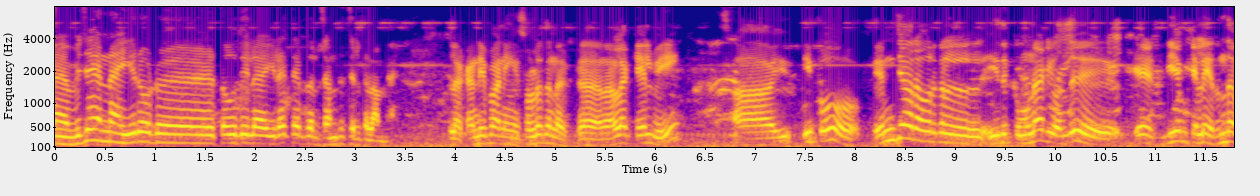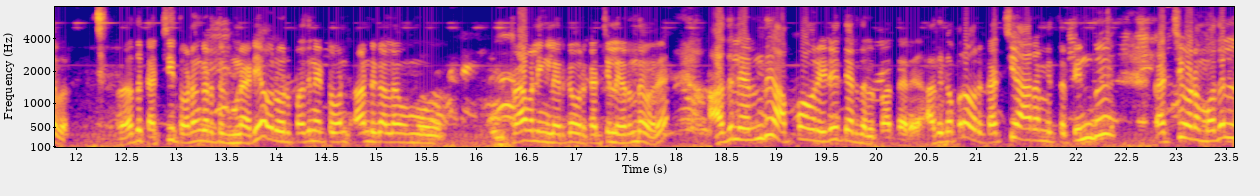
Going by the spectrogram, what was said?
ஆஹ், விஜய் அண்ணன் ஈரோடு தொகுதியில இடைத்தேர்தல் சந்திச்சிருக்கலாமே. இல்லை கண்டிப்பாக நீங்கள் சொல்கிறது எனக்கு, நல்ல கேள்வி. இப்போது எம்ஜிஆர் அவர்கள் இதுக்கு முன்னாடி வந்து டிஎம்கேல இருந்தவர். அதாவது கட்சி தொடங்குறதுக்கு முன்னாடி அவர் ஒரு பதினெட்டு ஆண்டு காலம் டிராவலிங்கில் இருக்க ஒரு கட்சியில் இருந்தவர். அதுலேருந்து அப்போ அவர் இடைத்தேர்தல் பார்த்தாரு. அதுக்கப்புறம் அவர் கட்சி ஆரம்பித்த பின்பு கட்சியோட முதல்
